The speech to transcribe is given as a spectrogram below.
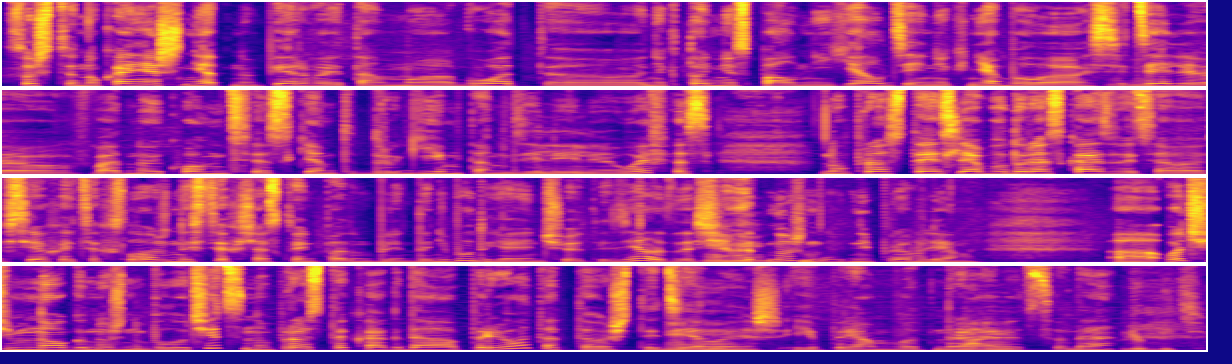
Слушайте, ну, конечно, нет. Но первый там э, год э, никто не спал, не ел, денег не было. Сидели угу. в одной комнате с кем-то другим, там делили угу. офис. Ну, просто если я буду рассказывать о всех этих сложностях, сейчас кто-нибудь подумает, блин, да не буду я ничего это делать, зачем это нужно, одни проблемы. А, очень много нужно было учиться, но просто когда прет от того, что ты делаешь, и прям вот нравится, да? Любить.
